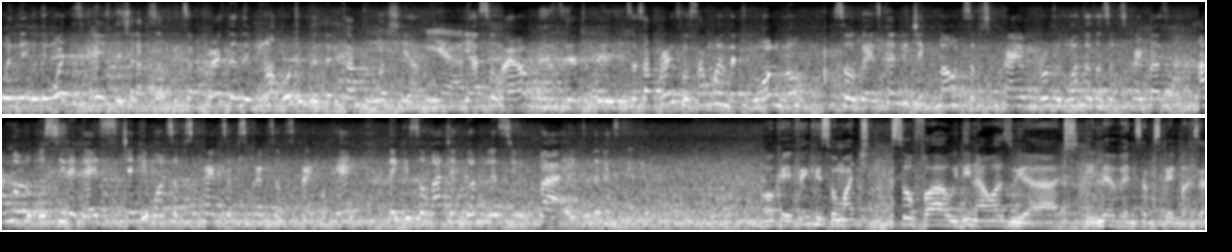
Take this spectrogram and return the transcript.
when they, when they watch this video, they shall have some- been surprised that they know about him, then they come to watch here. Yeah. Yeah, so I have this here today. It's a surprise for someone that you all know. So guys, kindly check him out, subscribe, grow to 1,000 subscribers. Arnold Obosire, guys, check him out, subscribe, subscribe, subscribe, okay? Thank you so much and God bless you. Bye. To the next video. Okay, thank you so much. So far, within hours, we are at 11 subscribers. huh?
